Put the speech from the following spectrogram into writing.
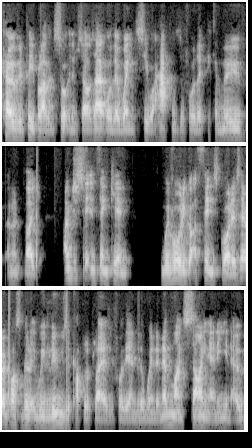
COVID? People haven't sorted themselves out or they're waiting to see what happens before they pick a move. And like, I'm just sitting thinking, we've already got a thin squad. Is there a possibility we lose a couple of players before the end of the window? Never mind sign any, you know,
